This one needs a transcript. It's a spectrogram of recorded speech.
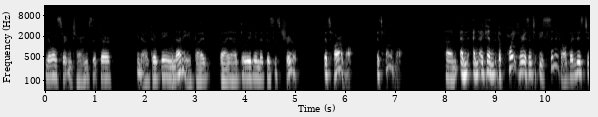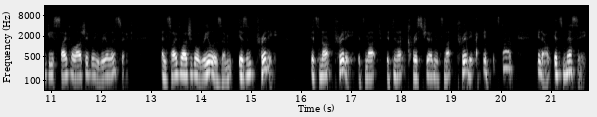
no uncertain terms that they're, you know, they're being nutty by, by uh, believing that this is true. It's horrible. It's horrible. Um, and, and again, the point here isn't to be cynical, but it is to be psychologically realistic. And psychological realism isn't pretty. It's not pretty. It's not, it's not Christian. It's not pretty. I mean, it's not, you know, it's messy,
